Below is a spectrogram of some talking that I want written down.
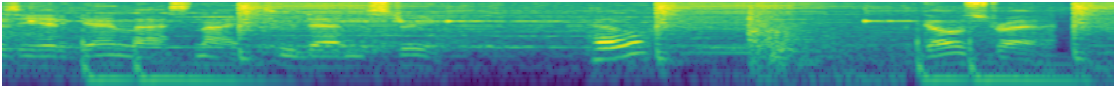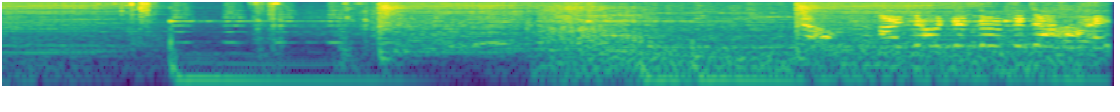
Is he hit again last night. Two dead in the street. Who? The Ghost Rider. No! I don't deserve to die!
